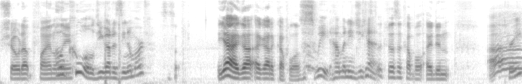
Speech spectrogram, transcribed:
showed up finally. oh, cool. Do you got a xenomorph? Yeah, I got I got a couple of Them. Sweet. How many did you get? just a couple. I didn't. Uh, Three?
